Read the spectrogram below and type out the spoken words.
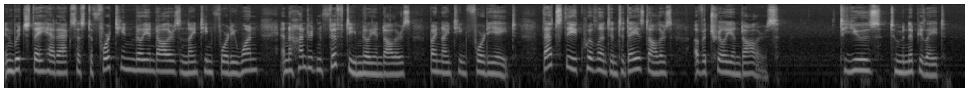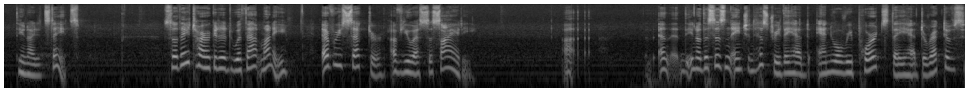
in which they had access to $14 million in 1941 and $150 million by 1948. That's the equivalent in today's dollars of a trillion dollars to use to manipulate the United States. So they targeted with that money every sector of U.S. society. Uh, and you know this isn't ancient history. They had annual reports. They had directives.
